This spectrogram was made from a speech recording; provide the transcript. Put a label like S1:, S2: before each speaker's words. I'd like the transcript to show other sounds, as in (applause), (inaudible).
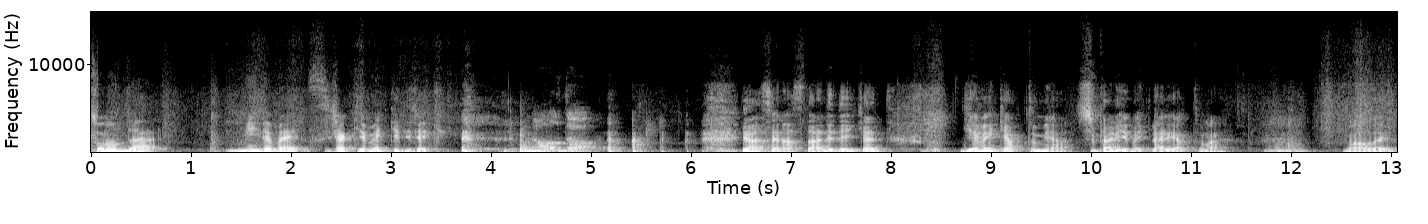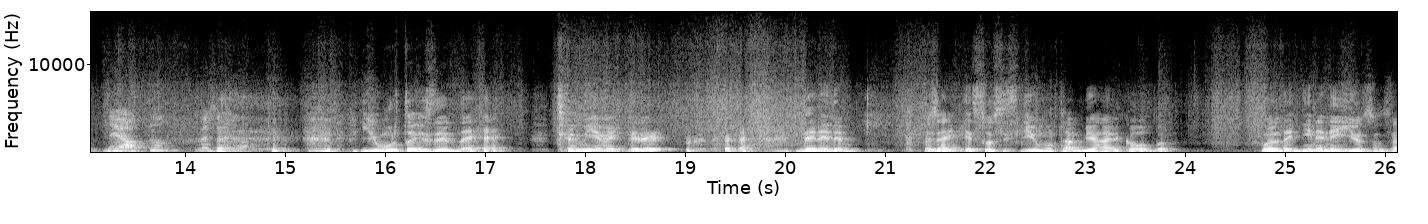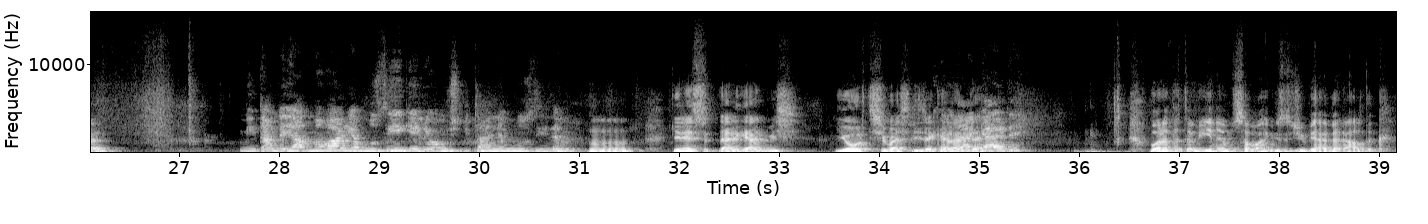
S1: Sonunda mideme sıcak yemek gidecek.
S2: Ne oldu? (laughs)
S1: ya sen hastanedeyken yemek yaptım ya. Süper yemekler yaptım ha. Vallahi.
S2: Ne yaptın mesela? (laughs)
S1: Yumurta üzerine (laughs) tüm yemekleri denedim. Özellikle sosisli yumurtam bir harika oldu. Bu arada yine ne yiyorsun sen?
S2: Midemde yanma var ya muz iyi geliyormuş bir tane muz yedim.
S1: Hı. Yine sütler gelmiş. Yoğurt işi başlayacak
S2: Köyden
S1: herhalde.
S2: geldi.
S1: Bu arada tabii yine bu sabah üzücü bir haber aldık.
